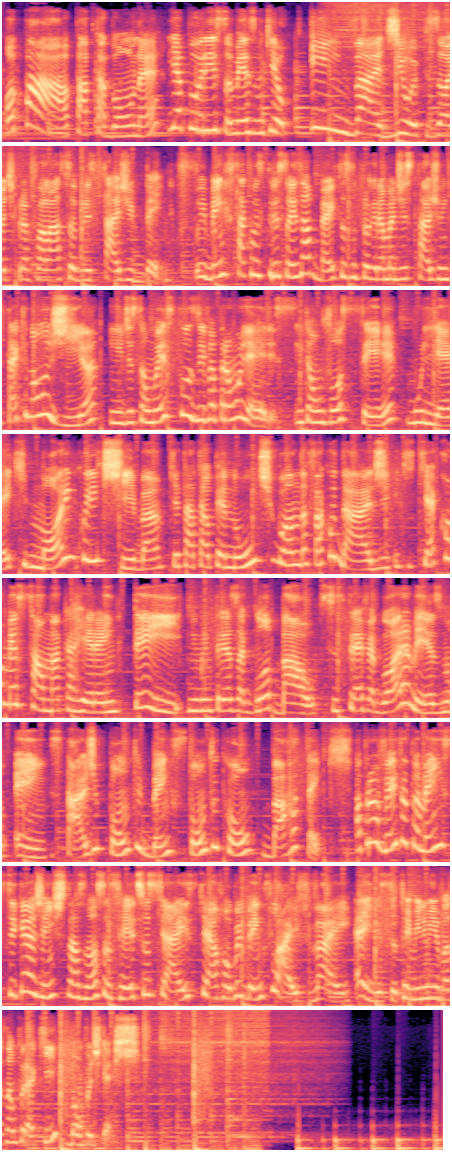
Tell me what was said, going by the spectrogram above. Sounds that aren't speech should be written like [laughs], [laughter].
Opa, o papo tá bom, né? E é por isso mesmo que eu invadi o episódio para falar sobre o estágio Ibanks. O Ibanks está com inscrições abertas no programa de estágio em tecnologia, em edição exclusiva para mulheres. Então você, mulher que mora em Curitiba, que tá até o penúltimo ano da faculdade e que quer começar uma carreira em TI em uma empresa global, se inscreve agora mesmo em estágio.ibanks.com/tech. Aproveita também e siga a gente nas nossas redes sociais, que é @ibankslife. Vai, é isso. Eu termino minha invasão por aqui. Bom podcast.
